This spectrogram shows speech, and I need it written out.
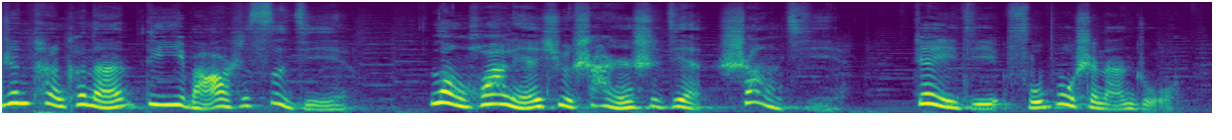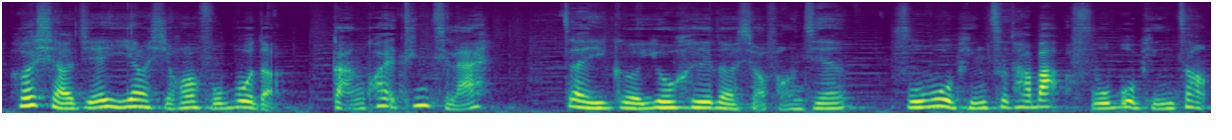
侦探柯南》第一百二十四集《浪花连续杀人事件》上集。这一集，服部是男主，和小杰一样喜欢服部的，赶快听起来。在一个黝黑的小房间，服部平次他爸服部平藏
